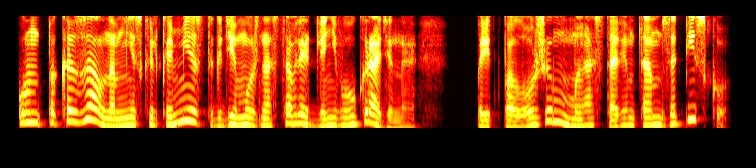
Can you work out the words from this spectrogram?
он показал нам несколько мест, где можно оставлять для него украденное. Предположим, мы оставим там записку».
